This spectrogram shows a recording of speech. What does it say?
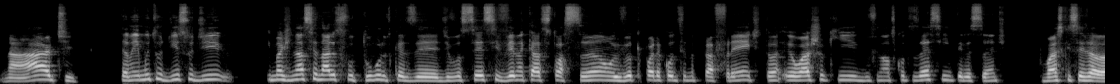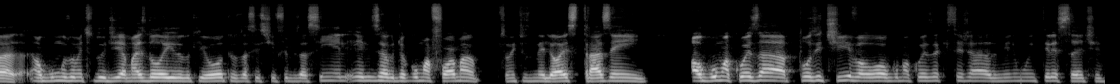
na arte, também muito disso de imaginar cenários futuros, quer dizer, de você se ver naquela situação e ver o que pode acontecer para frente. Então, eu acho que, no final das contas, é sim interessante. Por mais que seja alguns momentos do dia mais dolorido do que outros, assistir filmes assim, eles, de alguma forma, principalmente os melhores, trazem alguma coisa positiva ou alguma coisa que seja, no mínimo, interessante,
